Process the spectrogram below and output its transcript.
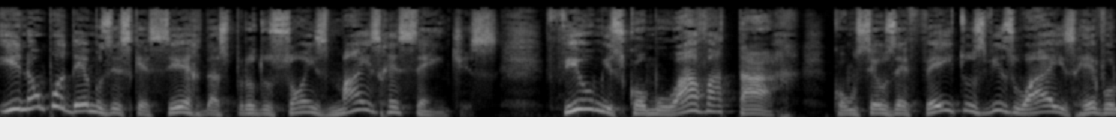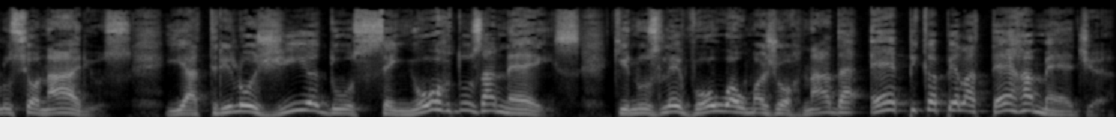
E não podemos esquecer das produções mais recentes. Filmes como Avatar, com seus efeitos visuais revolucionários, e a trilogia do Senhor dos Anéis, que nos levou a uma jornada épica pela Terra-média.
